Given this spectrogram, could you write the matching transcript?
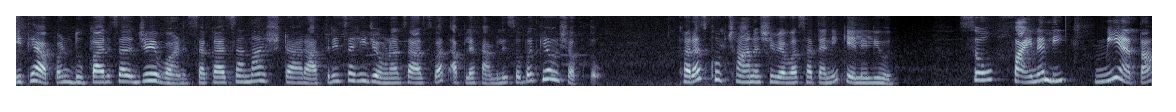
इथे आपण दुपारचं जेवण सकाळचा नाश्ता रात्रीचाही जेवणाचा आस्वाद आपल्या फॅमिलीसोबत घेऊ शकतो. खरंच खूप छान अशी व्यवस्था त्यांनी केलेली होती. सो फायनली मी आता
